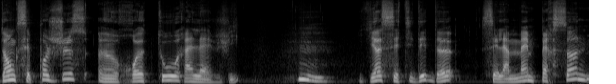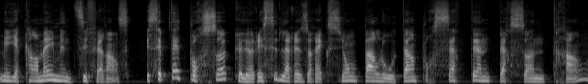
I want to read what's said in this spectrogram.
Donc, c'est pas juste un retour à la vie. Hmm. Il y a cette idée de c'est la même personne, mais il y a quand même une différence. Et c'est peut-être pour ça que le récit de la résurrection parle autant pour certaines personnes trans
